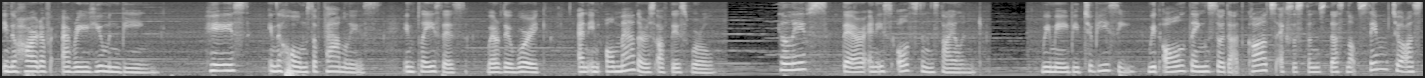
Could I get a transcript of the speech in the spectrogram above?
in the heart of every human being. He is in the homes of families, in places where they work, and in all matters of this world. He lives there and is often silent. We may be too busy with all things so that God's existence does not seem to us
